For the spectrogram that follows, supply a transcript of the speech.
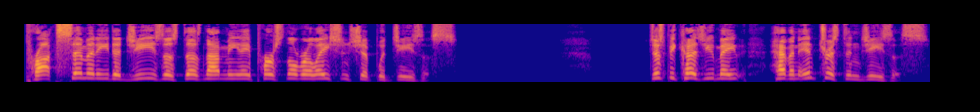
Proximity to Jesus does not mean a personal relationship with Jesus. Just because you may have an interest in Jesus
